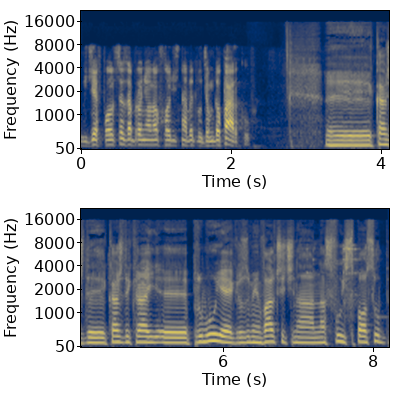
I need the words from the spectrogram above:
gdzie w Polsce zabroniono wchodzić nawet ludziom do parków. E, każdy, każdy kraj e, próbuje, jak rozumiem, walczyć na, na swój sposób.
